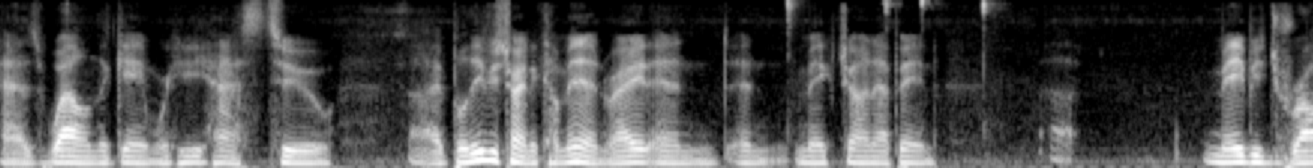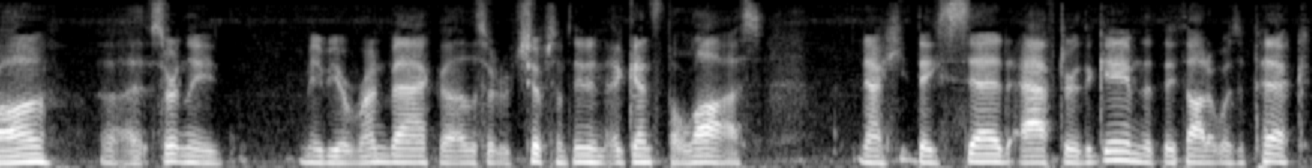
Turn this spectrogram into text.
as well in the game where he has to, uh, I believe he's trying to come in right and and make John Epping uh, maybe draw, uh, certainly maybe a run back, uh, sort of chip something in against the loss. Now he, they said after the game that they thought it was a pick.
